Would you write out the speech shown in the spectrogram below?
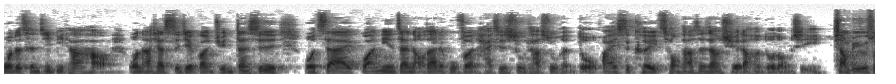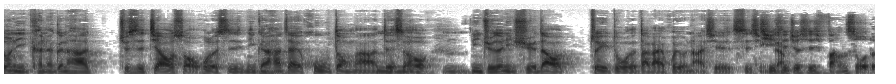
我的成绩比他好，我拿下世界冠军，但是我在观念在脑袋的部分还是输他输很多，我还是可以从他身上学到很多东西。像比如说，你可能跟他。就是交手，或者是你跟他在互动啊的时候，嗯，嗯，你觉得你学到最多的大概会有哪些事情？其实就是防守的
